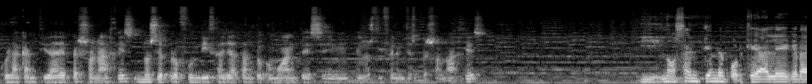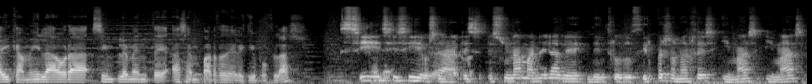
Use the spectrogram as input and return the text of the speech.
con la cantidad de personajes, no se profundiza ya tanto como antes en, los diferentes personajes. Y... ¿No se entiende por qué Alegra y Camila ahora simplemente hacen parte del equipo Flash? Sí, sí, sí, o sea, es, una manera de, introducir personajes y más y más,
